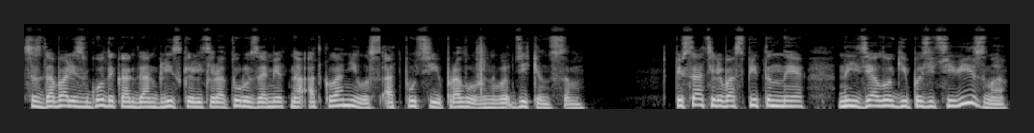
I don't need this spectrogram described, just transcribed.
создавались в годы, когда английская литература заметно отклонилась от пути, проложенного Диккенсом. Писатели, воспитанные на идеологии позитивизма,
